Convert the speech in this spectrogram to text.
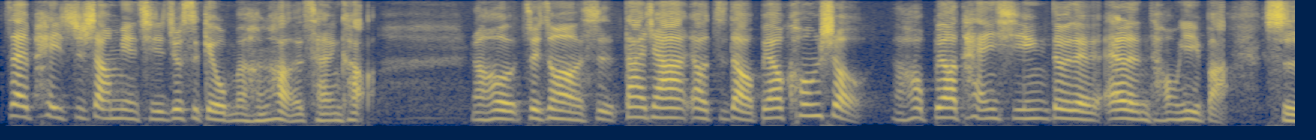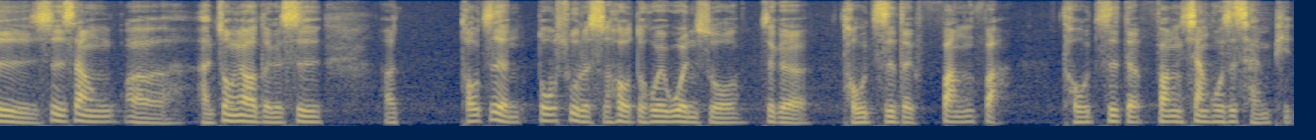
在配置上面，其实就是给我们很好的参考。然后最重要的是，大家要知道不要空手，然后不要贪心，对不对？Allen 同意吧？是，事实上，呃，很重要的是。呃投资人多数的时候都会问说，这个投资的方法、投资的方向或是产品。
